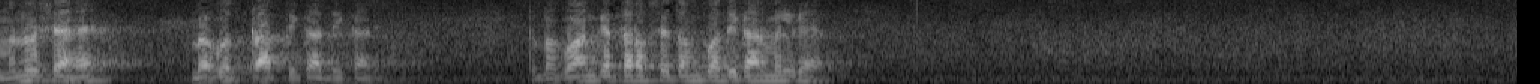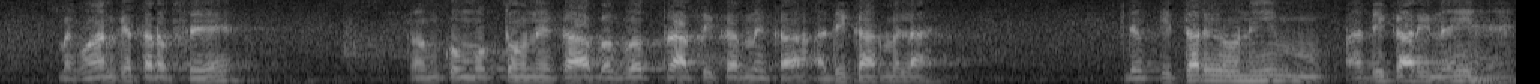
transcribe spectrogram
मनुष्य है, भगवत प्राप्ति का अधिकारी। तो भगवान के तरफ़ से तो हमको अधिकार मिल गया। भगवान के तरफ़ से तो हमको मुक्त होने का भगवत प्राप्ति करने का अधिकार मिला है। जब इतर योनि अधिकारी नहीं है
